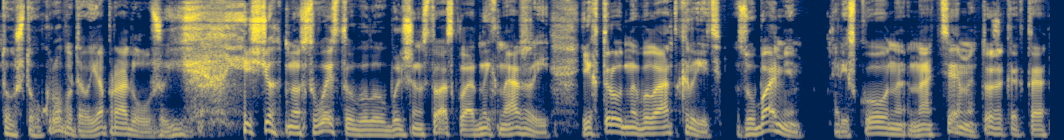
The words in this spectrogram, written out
То, что у Кропотова, я продолжу. Еще одно свойство было у большинства складных ножей. Их трудно было открыть. Зубами рискованно, ногтями тоже как-то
